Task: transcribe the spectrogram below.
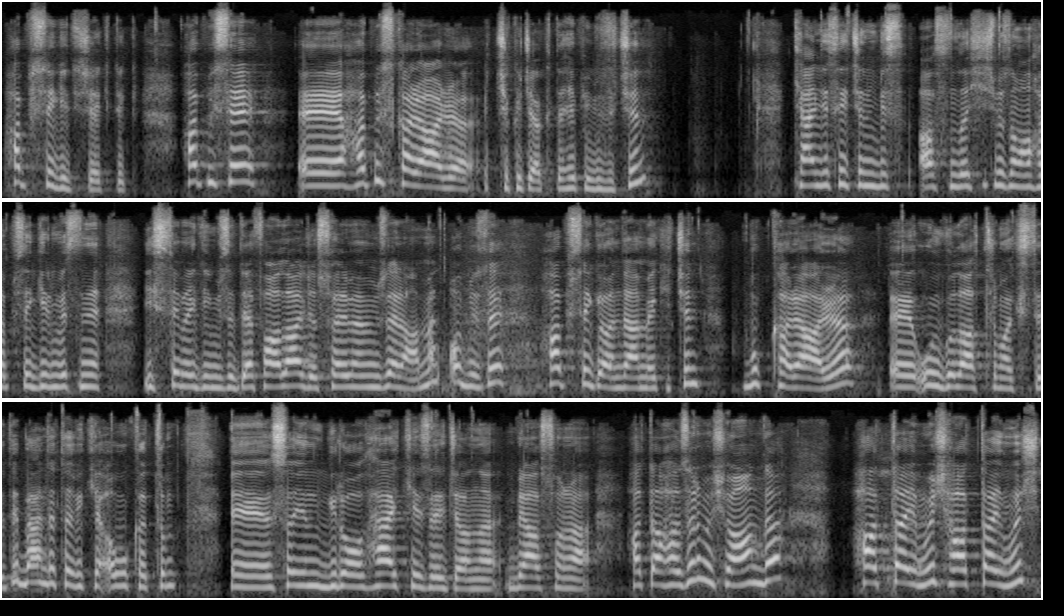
hapise gidecektik. Hapise e, hapis kararı çıkacaktı hepimiz için. Kendisi için biz aslında hiçbir zaman hapise girmesini istemediğimizi defalarca söylememize rağmen o bize hapse göndermek için bu kararı e, uygulattırmak istedi. Ben de tabii ki avukatım e, Sayın Gürol herkese canı biraz sonra hatta hazır mı şu anda? Hattaymış, hattaymış.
